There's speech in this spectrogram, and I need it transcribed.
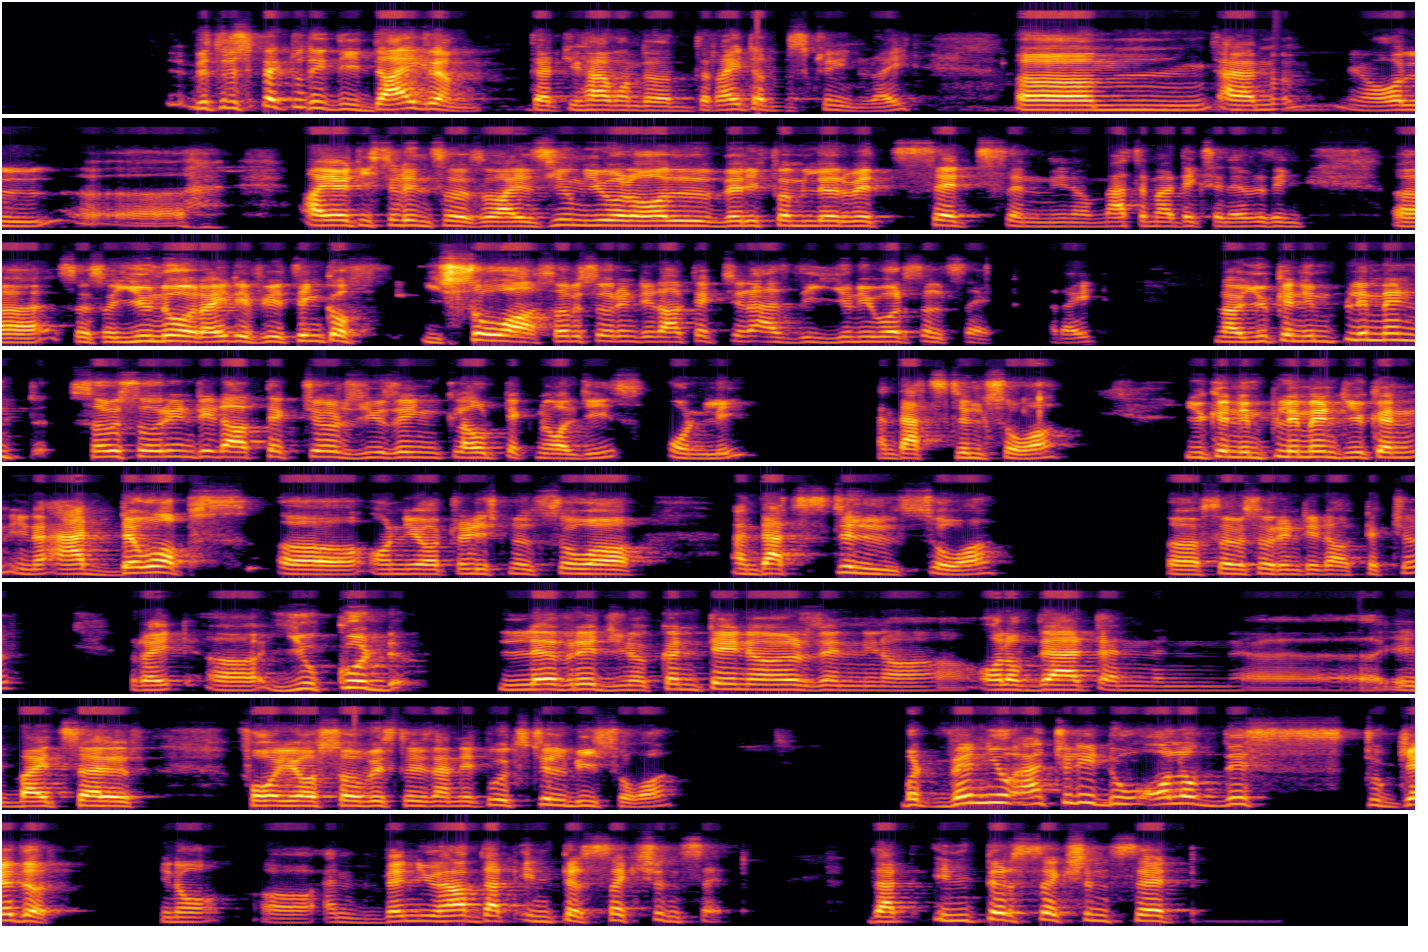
with respect to the, the diagram that you have on the, the right of the screen right um, I'm you know, all uh, IIT students, so, so I assume you are all very familiar with sets and you know mathematics and everything. Uh, so so you know, right? If you think of SOA, service-oriented architecture, as the universal set, right? Now you can implement service-oriented architectures using cloud technologies only, and that's still SOA. You can implement, you can you know add DevOps uh, on your traditional SOA, and that's still SOA uh, service-oriented architecture, right? Uh, you could leverage, you know, containers and you know all of that, and, and uh, by itself for your services, and it would still be SOA. But when you actually do all of this together, you know, uh, and when you have that intersection set, that intersection set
